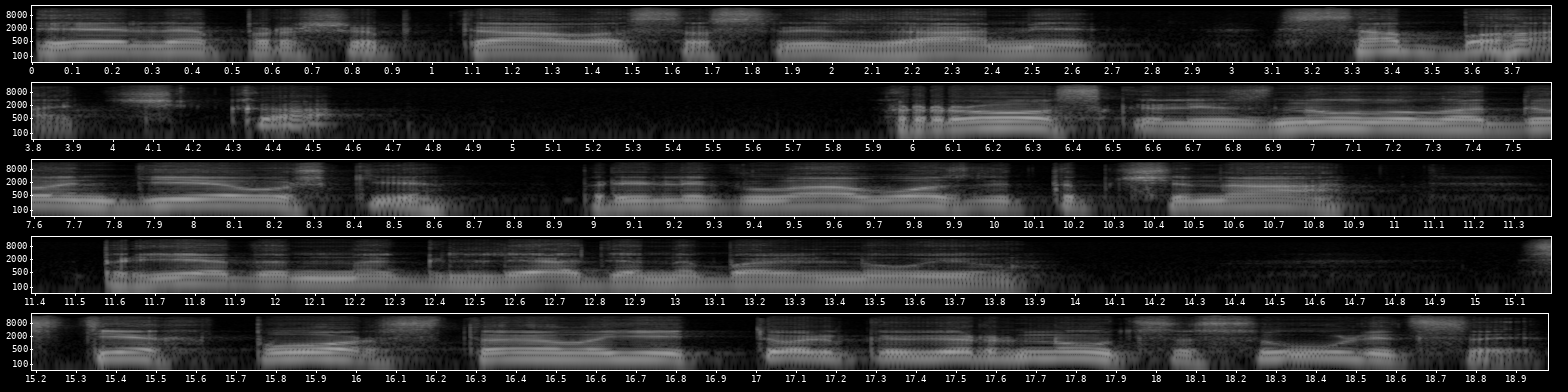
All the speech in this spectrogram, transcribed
Эля прошептала со слезами «Собачка!». Роска лизнула ладонь девушки, прилегла возле топчина, преданно глядя на больную. С тех пор стоило ей только вернуться с улицы.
